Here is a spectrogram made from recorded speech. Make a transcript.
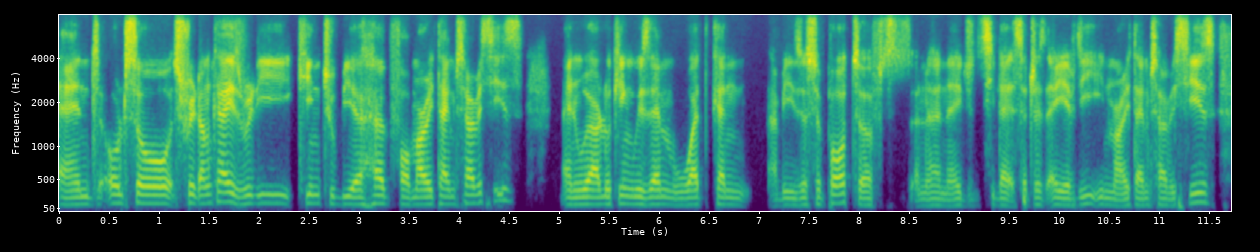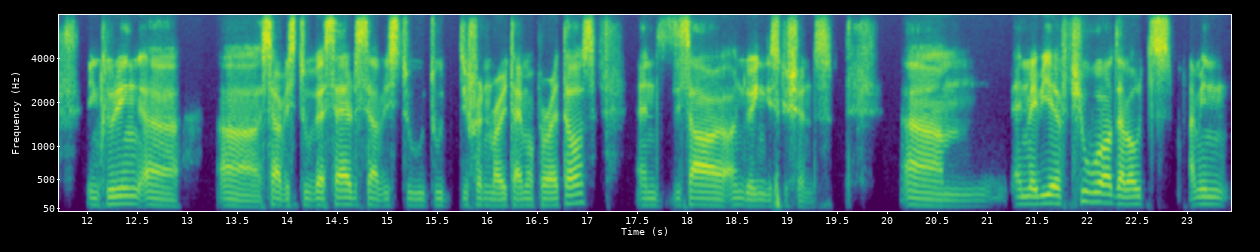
and also Sri Lanka is really keen to be a hub for maritime services. And we are looking with them what can be the support of an, an agency such as AFD in maritime services, including uh, uh, service to vessels, service to, to different maritime operators. And these are ongoing discussions. Um, and maybe a few words about, I mean,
